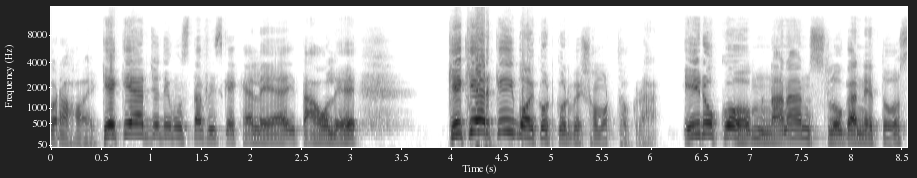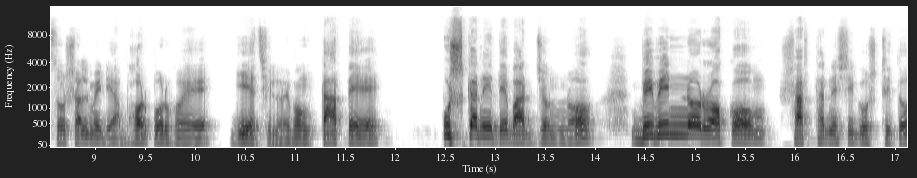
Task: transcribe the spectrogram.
করা হয়। কে কে আর যদি মুস্তাফিজকে খেলে, তাহলে কে কে আরকেই বয়কট করবে সমর্থকরা? এরকম নানান স্লোগানে তো সোশ্যাল মিডিয়া ভরপুর হয়ে গিয়েছিল এবং তাতে উস্কানি দেবার জন্য বিভিন্ন রকম স্বার্থান্বেষী গোষ্ঠী তো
